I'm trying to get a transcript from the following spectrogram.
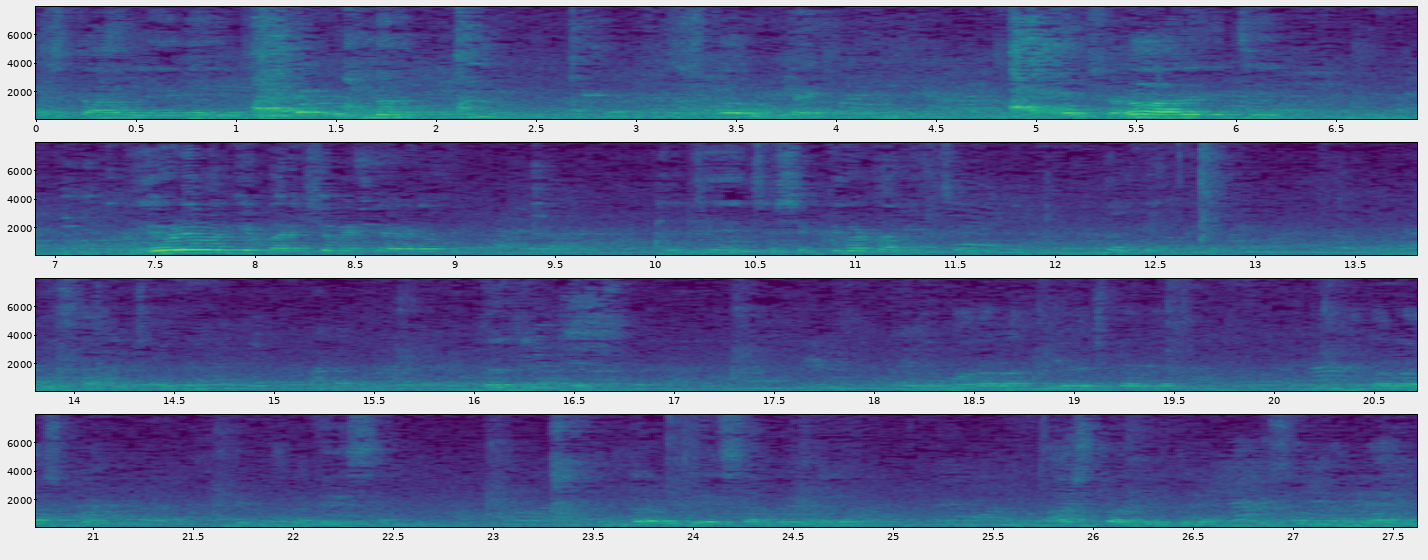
కష్టాలు లేని ఉండదు. కష్టాలు ఉంటాయి. ఒక క్షణం ఆలోచించి దేవుడే మనకి పరీక్ష పెట్టాడు. అది జయించే శక్తి కూడా నాకు ఇచ్చాడు. అందరికీ సాధించుకోలేదు పెద్దలు మన నియోజకవర్గం మన రాష్ట్రం ఇది మన దేశం అందరం దేశ అభివృద్ధిలో రాష్ట్ర అభివృద్ధిలో భాగస్వామ్యం అవ్వాలి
